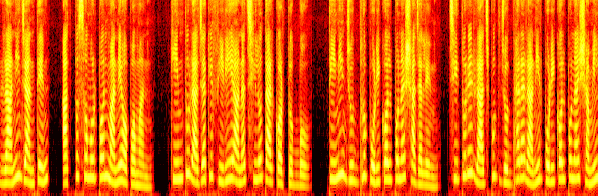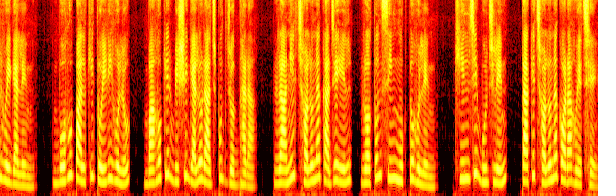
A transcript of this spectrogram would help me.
রানী জানতেন, আত্মসমর্পণ মানে অপমান। কিন্তু রাজাকে ফিরিয়ে আনা ছিল তার কর্তব্য। তিনি যুদ্ধ পরিকল্পনা সাজালেন। চিতরের রাজপুত যোদ্ধারা রানীর পরিকল্পনায় সামিল হয়ে গেলেন। বহু পালকি তৈরি হল বাহকের বেশি গেল রাজপুত যোদ্ধারা। রানীর ছলনা কাজে এল, রতন সিং মুক্ত হলেন। খিলজি বুঝলেন, তাকে ছলনা করা হয়েছে।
